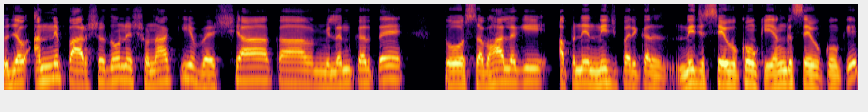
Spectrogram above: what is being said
तो जब अन्य पार्षदों ने सुना कि वैश्या का मिलन करते हैं तो सभा लगी अपने निज परिकर, निज सेवकों की अंग सेवकों की,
